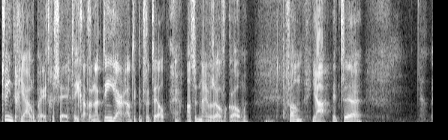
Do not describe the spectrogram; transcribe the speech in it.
twintig jaar op heeft gezeten. Ik had er na tien jaar had ik het verteld, ja. als het mij was overkomen. Van, ja, het, uh,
